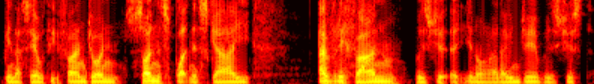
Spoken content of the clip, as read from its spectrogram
being a Celtic fan, John. Sun splitting the sky. Every fan was, just, you know, around you was just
